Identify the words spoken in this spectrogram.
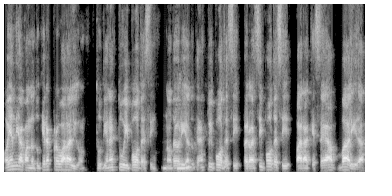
hoy en día cuando tú quieres probar algo, tú tienes tu hipótesis, no teoría, tú tienes tu hipótesis, pero esa hipótesis, para que sea válida,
